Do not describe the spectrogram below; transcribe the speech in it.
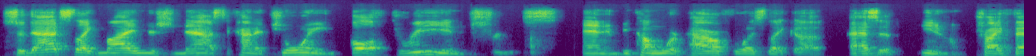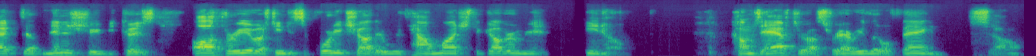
So that's like my mission now is to kind of join all three industries and become more powerful as like a as a you know trifecta of an industry because all three of us need to support each other with how much the government you know comes after us for every little thing. So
